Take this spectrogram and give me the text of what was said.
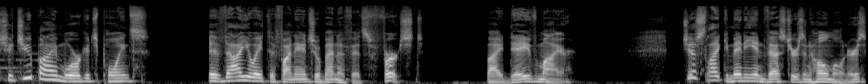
Should you buy mortgage points? Evaluate the financial benefits first. By Dave Meyer. Just like many investors and homeowners,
